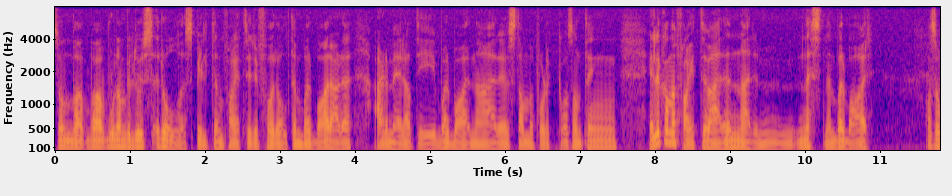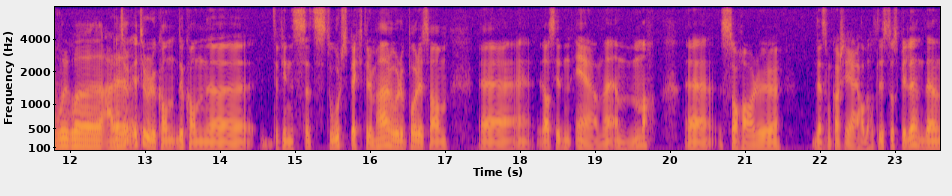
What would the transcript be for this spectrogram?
sånn, hva, hva, hvordan vil du rollespilt en fighter i forhold til en barbar? Er det, er det mer at de barbarene er eh, stammefolk og sånne ting? Eller kan en fighter være nærm, nesten en barbar? Altså, hvor er det Jeg tror, jeg tror du kan, du kan eh, Det finnes et stort spektrum her, hvor du på liksom eh, La oss si den ene enden, da. Eh, så har du den som kanskje jeg hadde hatt lyst til å spille, den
